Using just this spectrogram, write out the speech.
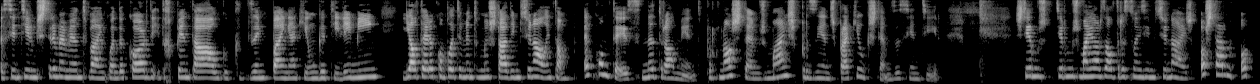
a sentir-me extremamente bem quando acordo e de repente há algo que desempenha aqui um gatilho em mim e altera completamente o meu estado emocional. Então, acontece naturalmente, porque nós estamos mais presentes para aquilo que estamos a sentir, termos, termos maiores alterações emocionais. Ao, estar, ao,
